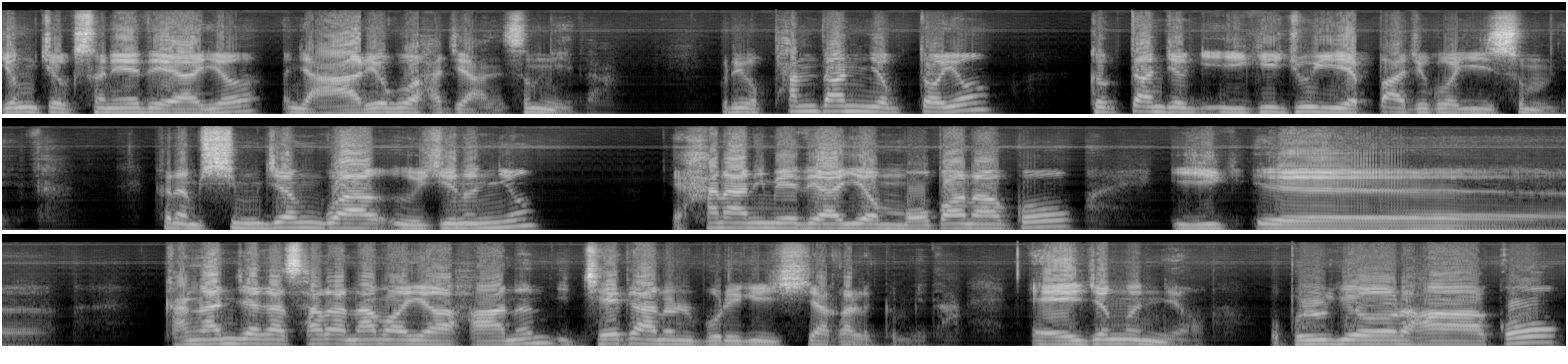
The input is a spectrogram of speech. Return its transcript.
영적 선에 대하여 이제 알려고 하지 않습니다. 그리고 판단력도요, 극단적 이기주의에 빠지고 있습니다. 그럼 심정과 의지는요? 하나님에 대하여 모반하고 이 어, 강한 자가 살아남아야 하는 재간을 부리기 시작할 겁니다. 애정은요. 불결하고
